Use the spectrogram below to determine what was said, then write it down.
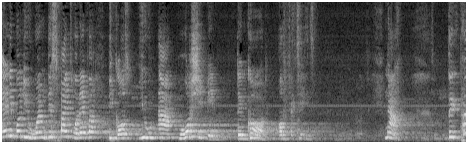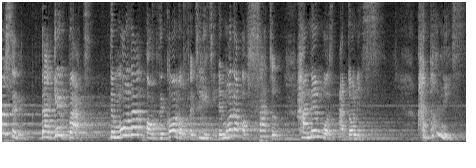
anybody you want despite whatever because you are worshiping the God of fertility. Now, the person that gave birth, the mother of the God of fertility, the mother of Saturn, her name was Adonis. Adonis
